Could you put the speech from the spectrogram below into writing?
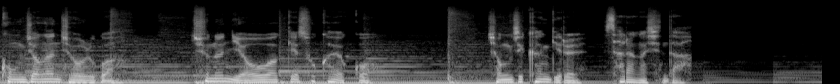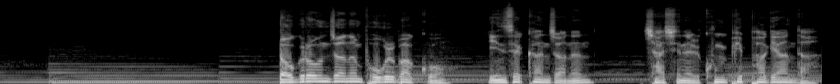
공정한 저울과 추는 여호와께 속하였고 정직한 길을 사랑하신다. 너그러운 자는 복을 받고 인색한 자는 자신을 궁핍하게 한다.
